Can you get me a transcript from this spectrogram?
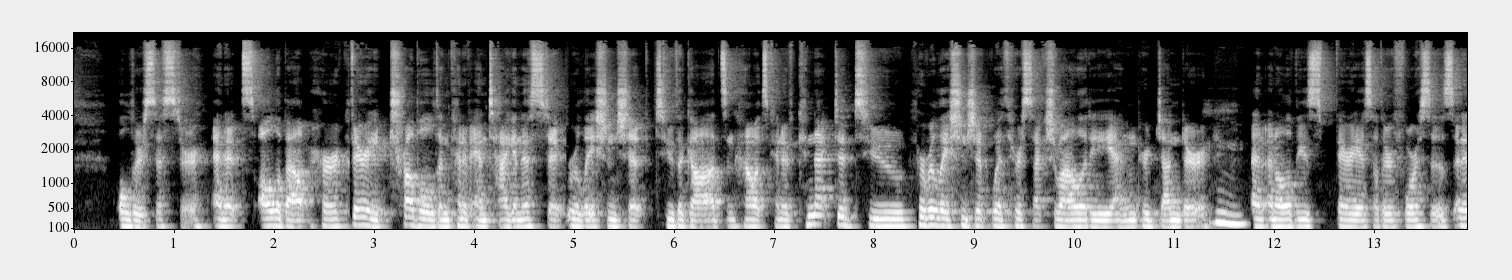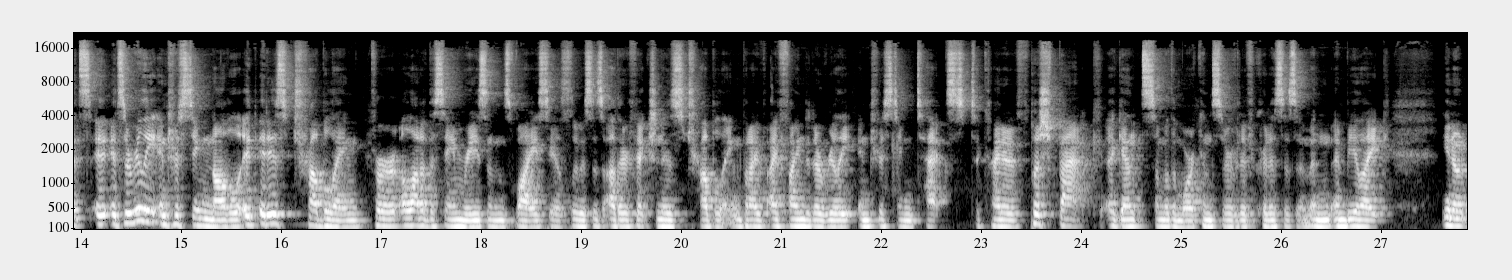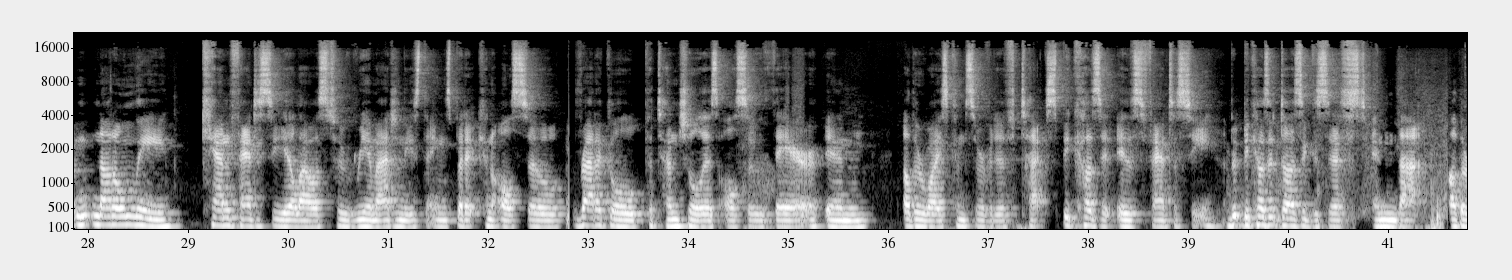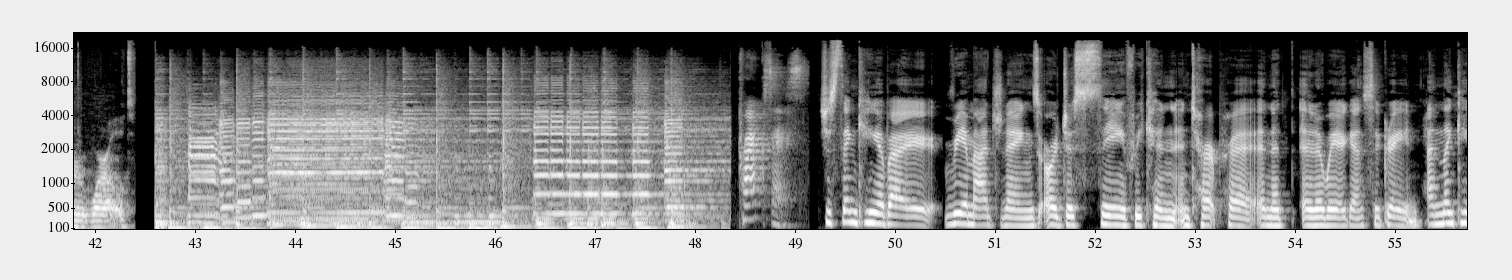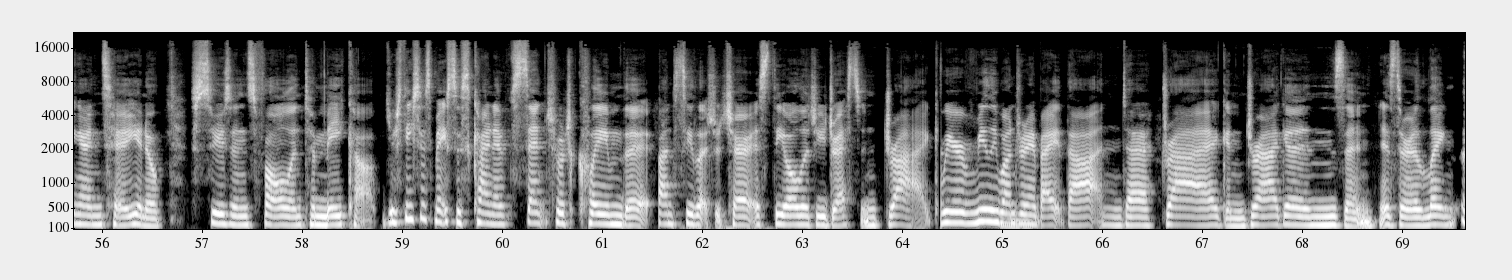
older sister. And it's all about her very troubled and kind of antagonistic relationship to the gods and how it's kind of connected to her relationship with her sexuality and her gender mm. and, and, all of these various other forces. And it's it's a really interesting novel. It, it is troubling for a lot of the same reasons why C.S. Lewis's other fiction is troubling, but I, I find it a really interesting text to kind of push back against some of the more conservative criticism and, and be like, you know, not only can fantasy allow us to reimagine these things, but it can also, radical potential is also there in otherwise conservative texts because it is fantasy, but because it does exist in that other world. Just thinking about reimaginings or just seeing if we can interpret in a, in a way against the grain and linking into, you know, Susan's fall into makeup. Your thesis makes this kind of central claim that fantasy literature is theology dressed in drag. We're really wondering about that and uh, drag and dragons and is there a link?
